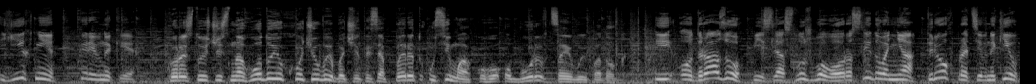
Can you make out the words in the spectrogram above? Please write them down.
їхні керівники. Користуючись нагодою, хочу вибачитися перед усіма, кого обурив цей випадок. І одразу після службового розслідування трьох працівників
